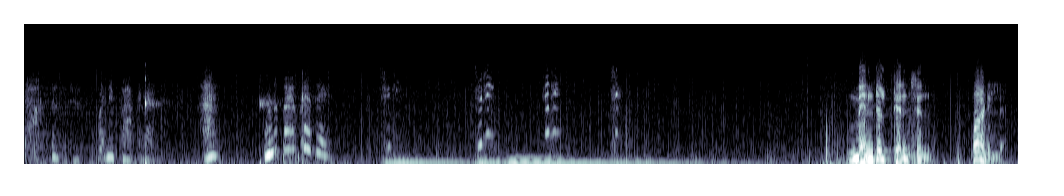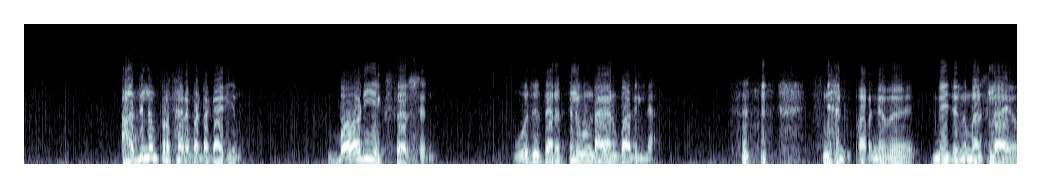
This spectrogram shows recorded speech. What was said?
டாக்டர் டெஸ்ட் பண்ணி பார்க்கறாரு ஒன்னும் பயப்படாதே சரி சரி சரி മെന്റൽ ടെൻഷൻ പാടില്ല അതിലും പ്രധാനപ്പെട്ട കാര്യം ബോഡി എക്സർഷൻ ഒരു തരത്തിലും ഉണ്ടാകാൻ പാടില്ല. ഞാൻ പറഞ്ഞത് മേജറിന് മനസ്സിലായോ?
